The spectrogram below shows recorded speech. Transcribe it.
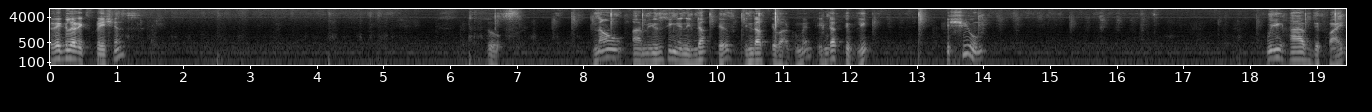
regular expressions So, now I am using an inductive inductive argument inductively assume we have defined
